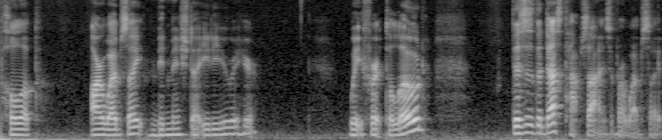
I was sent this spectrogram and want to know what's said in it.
pull up our website, midmich.edu right here. Wait for it to load. This is the desktop size of our website.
